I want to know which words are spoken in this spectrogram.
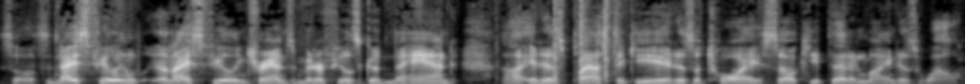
So it's a nice feeling, a nice feeling transmitter, feels good in the hand. Uh, it is plasticky, it is a toy, so keep that in mind as well.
